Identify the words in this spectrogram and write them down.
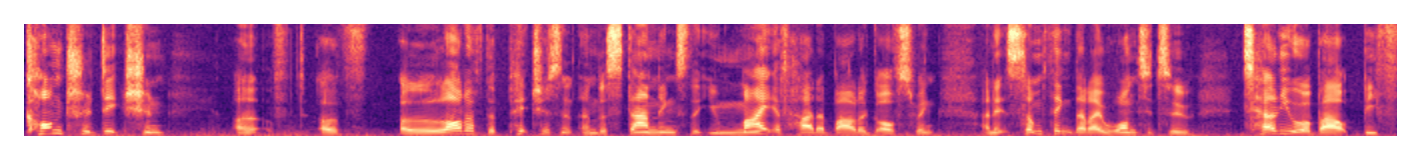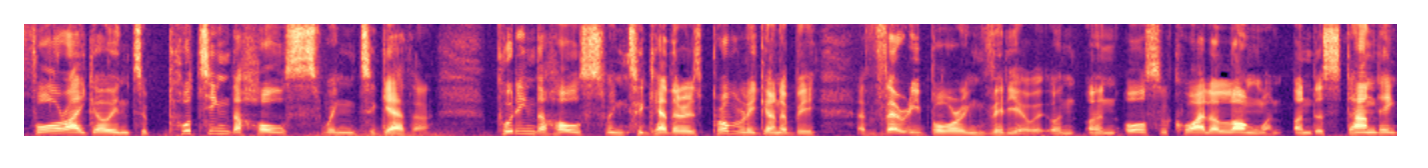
contradiction of, of a lot of the pictures and understandings that you might have had about a golf swing and it's something that I wanted to tell you about before I go into putting the whole swing together. Putting the whole swing together is probably going to be a very boring video and, and also quite a long one. Understanding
